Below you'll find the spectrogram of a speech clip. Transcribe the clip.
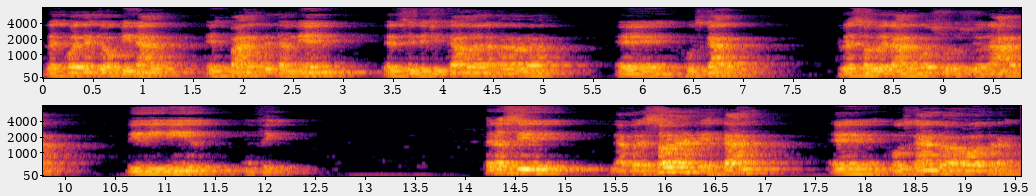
recuerden que opinar es parte también del significado de la palabra eh, juzgar, resolver algo, solucionar, dividir, en fin. Pero si la persona que está eh, juzgando a otra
